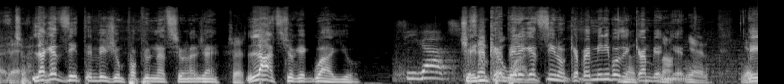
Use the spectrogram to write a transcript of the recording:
vabbè. cioè. La gazzetta invece è un po' più nazionale. cioè, Certo. Lazio che guaio. Sì, cazzo. Cioè, Sempre ca- per ragazzino non il mio nipote, non Esatto. cambia No, niente. niente, niente.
